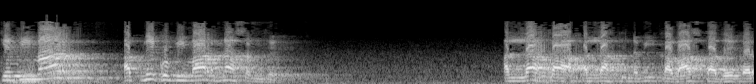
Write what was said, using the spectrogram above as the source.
کہ بیمار اپنے کو بیمار نہ سمجھے۔ اللہ کا اللہ کے نبی کا واسطہ دے کر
